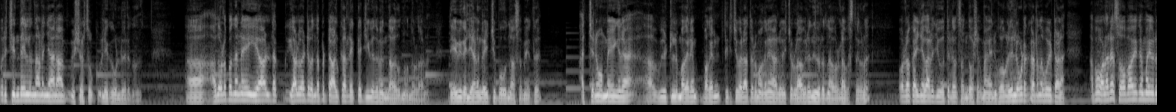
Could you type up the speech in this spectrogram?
ഒരു ചിന്തയിൽ നിന്നാണ് ഞാൻ ആ വിഷ്വൽസിലേക്ക് കൊണ്ടുവരുന്നത്. അതോടൊപ്പം തന്നെ ഇയാളുടെ ഇയാളുമായിട്ട് ബന്ധപ്പെട്ട ആൾക്കാരുടെയൊക്കെ ജീവിതം എന്താകുന്നു എന്നുള്ളതാണ്. ദേവി കല്യാണം കഴിച്ചു പോകുന്ന ആ സമയത്ത് അച്ഛനും അമ്മയും ഇങ്ങനെ വീട്ടിൽ മകനെ മകൻ തിരിച്ചു വരാത്തൊരു മകനെ ആലോചിച്ചുള്ള അവർ നീറുന്ന അവരുടെ അവസ്ഥകൾ അവരുടെ കഴിഞ്ഞകാല ജീവിതത്തിലെ സന്തോഷമായ അനുഭവങ്ങൾ ഇതിലൂടെ കടന്നു പോയിട്ടാണ്. അപ്പോൾ വളരെ സ്വാഭാവികമായ ഒരു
